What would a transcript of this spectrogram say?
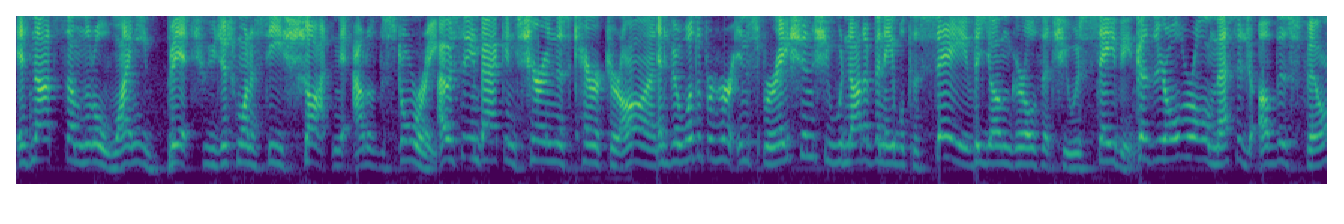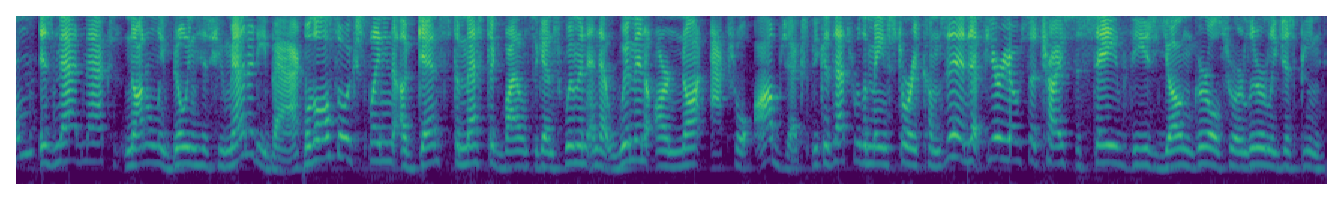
is not some little whiny bitch who you just want to see shot and out of the story. I was sitting back and cheering this character on, and if it wasn't for her inspiration, she would not have been able to save the young girls that she was saving. Because the overall message of this film is Mad Max not only building his humanity, back, was also explaining against domestic violence against women and that women are not actual objects, because that's where the main story comes in, that Furiosa tries to save these young girls who are literally just being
